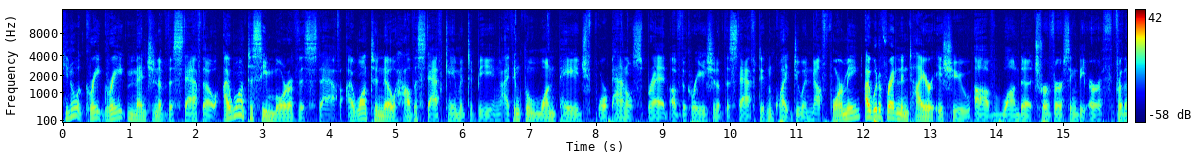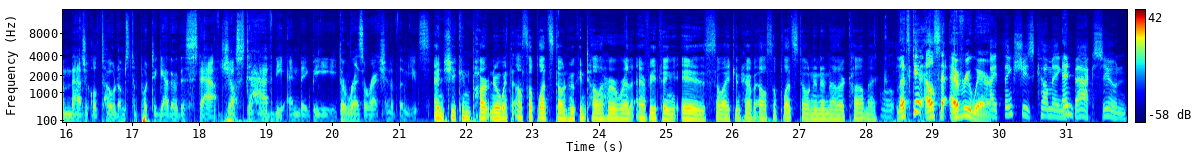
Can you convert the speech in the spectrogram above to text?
You know what? Great, great mention of the staff, though. I want to see more of this staff. I want to know how the staff came into being. I think the one page, four panel spread of the creation of the staff didn't quite do enough for me. I would have read an entire issue of Wanda traversing the earth for the magical totems to put together this staff just to have the ending be the resurrection of the mutes. And she can partner with Elsa Bloodstone, who can tell her where everything is, so I can have Elsa Bloodstone in another comic. Well, Let's get Elsa everywhere. I think she's coming and- back soon,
